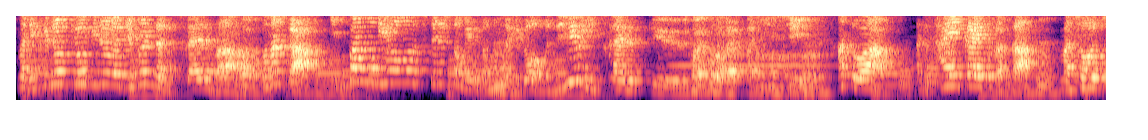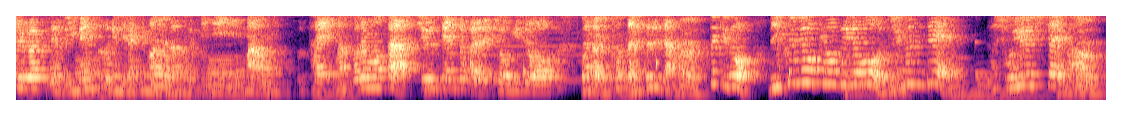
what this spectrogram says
まあ、陸上競技場が自分らで使えれば、はいこうなんか一般の利用してる人もいると思うんだけど、まあ、自由に使えるっていうところがやっぱりいいし、あとはなんか大会とかさ、うん。まあ、小中学生のイベントとか開きますなった時に、まあそたいまあ、それもさ抽選とかで競技場なんか取ったりするじゃん、うん。だけど陸上競技場を自分で所有しちゃえば、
